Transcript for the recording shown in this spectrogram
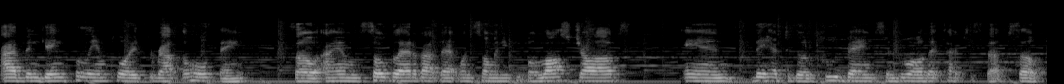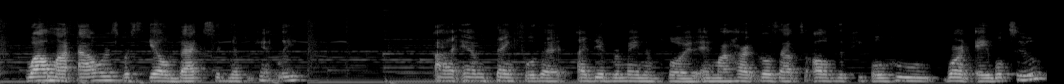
I've been gainfully employed throughout the whole thing. So I am so glad about that when so many people lost jobs and they had to go to food banks and do all that types of stuff. So while my hours were scaled back significantly, I am thankful that I did remain employed and my heart goes out to all of the people who weren't able to.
